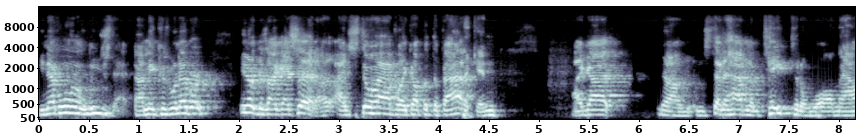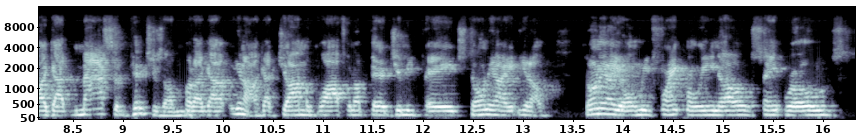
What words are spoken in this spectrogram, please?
You never want to lose that. I mean, because whenever you know, because like I said, I, I still have like up at the Vatican, I got you know instead of having them taped to the wall now, I got massive pictures of them. But I got you know I got John McLaughlin up there, Jimmy Page, Tony, I you know Tony Iommi, Frank Marino, St. Rhoads,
